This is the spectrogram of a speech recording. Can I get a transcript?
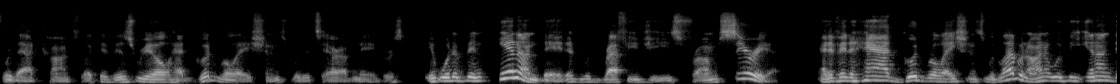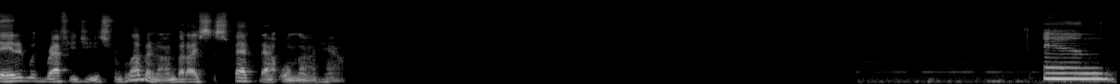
for that conflict, if Israel had good relations with its Arab neighbors, it would have been inundated with refugees from Syria. And if it had good relations with Lebanon, it would be inundated with refugees from Lebanon, but I suspect that will not happen. And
